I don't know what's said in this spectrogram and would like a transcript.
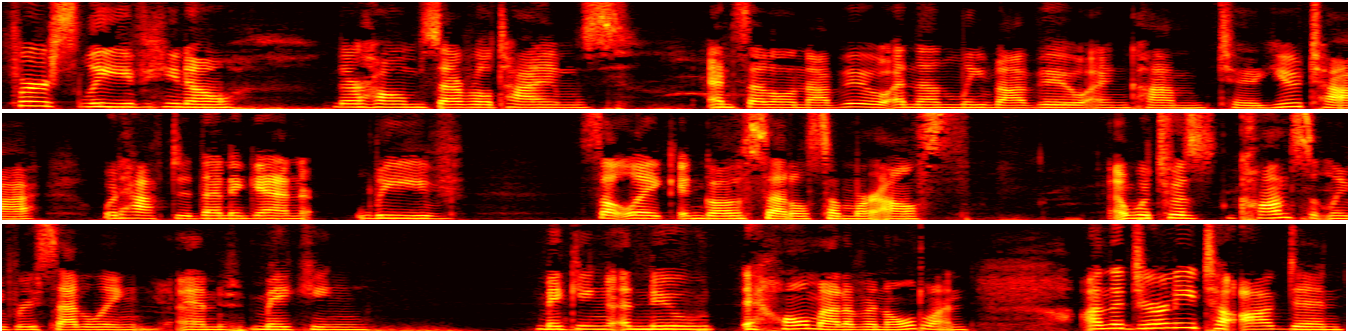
first leave, you know, their home several times and settle in Nauvoo and then leave Nauvoo and come to Utah would have to then again leave Salt Lake and go settle somewhere else, which was constantly resettling and making making a new home out of an old one. On the journey to Ogden,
